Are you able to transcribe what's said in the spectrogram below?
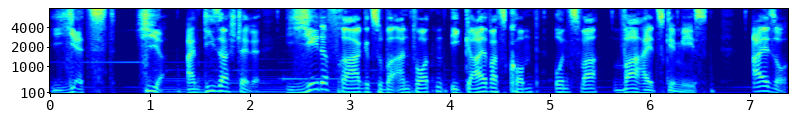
jetzt, hier, an dieser Stelle, jede Frage zu beantworten, egal was kommt, und zwar wahrheitsgemäß. Also,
